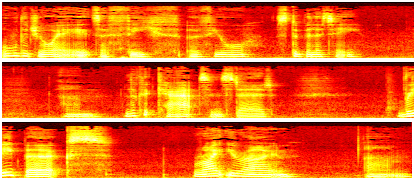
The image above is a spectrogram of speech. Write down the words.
all the joy. It's a thief of your stability. Um, look at cats instead. Read books. Write your own. Um,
